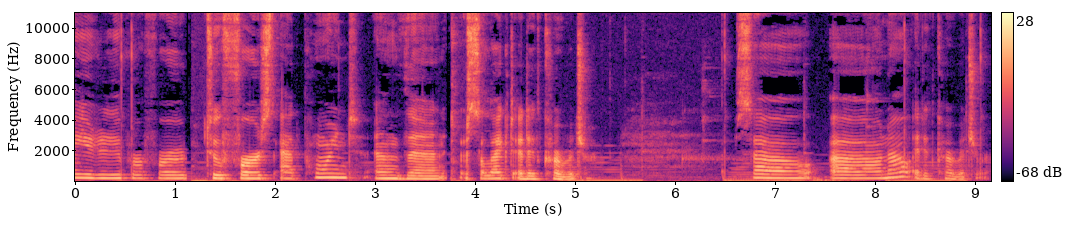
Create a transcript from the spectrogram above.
usually prefer to first add point and then select edit curvature. So uh, now edit curvature,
